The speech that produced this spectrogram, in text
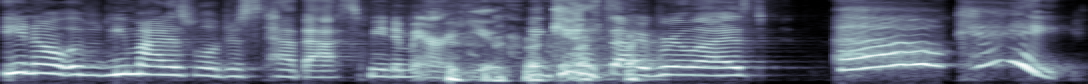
you know, you might as well just have asked me to marry you because I realized, okay,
